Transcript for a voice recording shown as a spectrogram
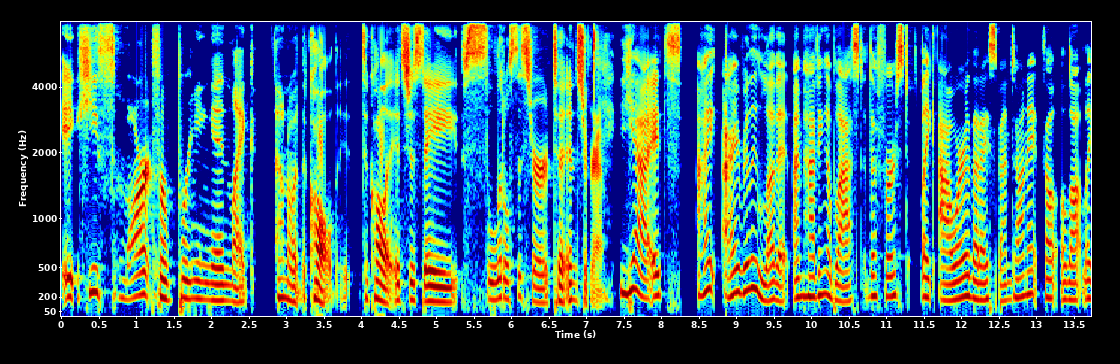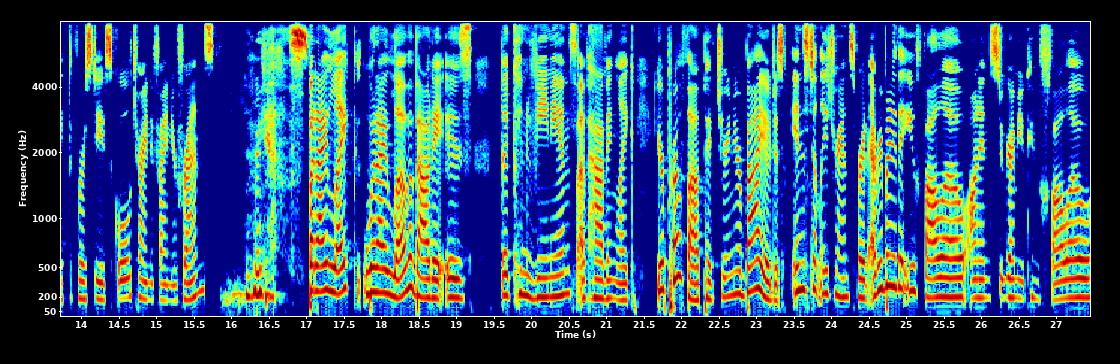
it, he's smart for bringing in like I don't know what to call to call it. It's just a little sister to Instagram. Yeah, it's I I really love it. I'm having a blast. The first like hour that I spent on it felt a lot like the first day of school trying to find your friends. yes. But I like what I love about it is the convenience of having like your profile picture and your bio just instantly transferred. Everybody that you follow on Instagram, you can follow.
